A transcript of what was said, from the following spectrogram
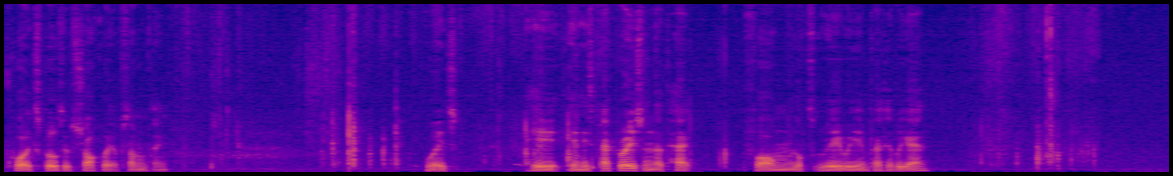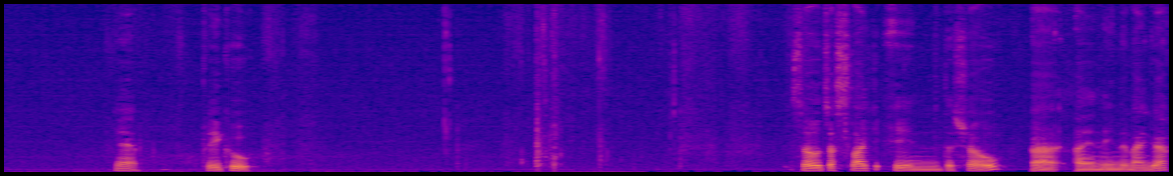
called explosive shockwave of something, which he in his preparation attack form looks really really impressive again. Yeah, pretty cool. So just like in the show, uh, and in the manga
